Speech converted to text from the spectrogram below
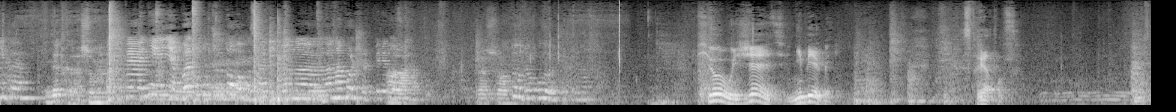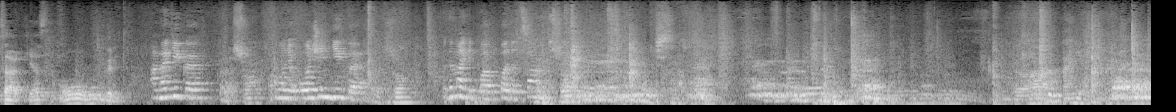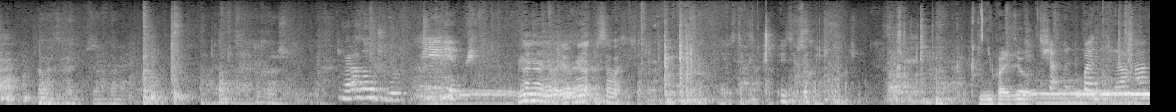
дикая. Да, это хорошо. Не-не-не, в эту лучше тоба посадить, он, э, она больше переносит. А. Хорошо. Ту другую. Все, уезжайте, не бегай. Спрятался. Вот так, ясно? О, у, говорит. Она дикая. Хорошо. Оля, очень дикая. Хорошо. Поднимайте по, по этот самый. Хорошо. Да, конечно. Давай, заходи. Все, давай. Тут хорошо. Гораздо лучше будет. Иди, иди. Не надо, не надо, не надо, не надо прессовать сейчас. не надо. Давай, давай, давай. Иди, все хорошо, все хорошо. Не пойдет. Сейчас, пойду я. Ага,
